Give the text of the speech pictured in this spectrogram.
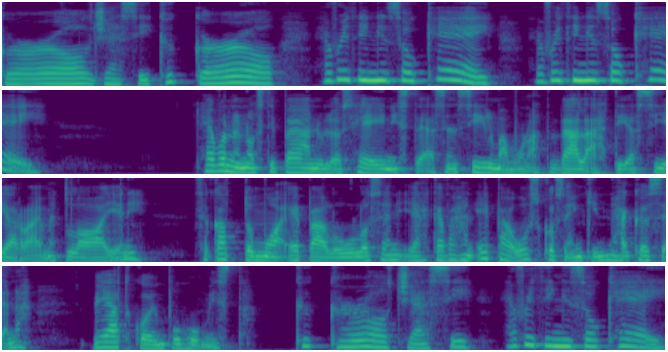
girl, Jesse, good girl. Everything is okay, everything is okay. Hevonen nosti pään ylös heinistä ja sen silmämunat välähti ja sieraimet laajeni. Se katsoi mua epäluulosen ja ehkä vähän epäuskosenkin näköisenä. Me jatkoin puhumista. Good girl, Jessie. Everything is okay.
